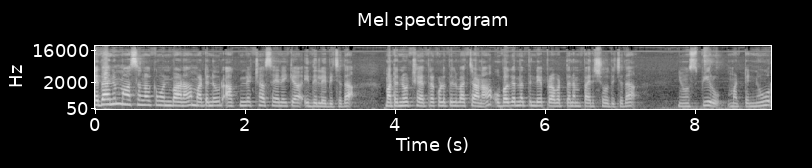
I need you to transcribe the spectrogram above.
ഏതാനും മാസങ്ങൾക്ക് മുൻപാണ് മട്ടന്നൂർ അഗ്നിരക്ഷാ സേനയ്ക്ക് ഇത് ലഭിച്ചത്. മട്ടന്നൂർ ക്ഷേത്രകുളത്തിൽ വച്ചാണ് ഉപകരണത്തിന്റെ പ്രവർത്തനം പരിശോധിച്ചത്. News bureau Mattannur.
